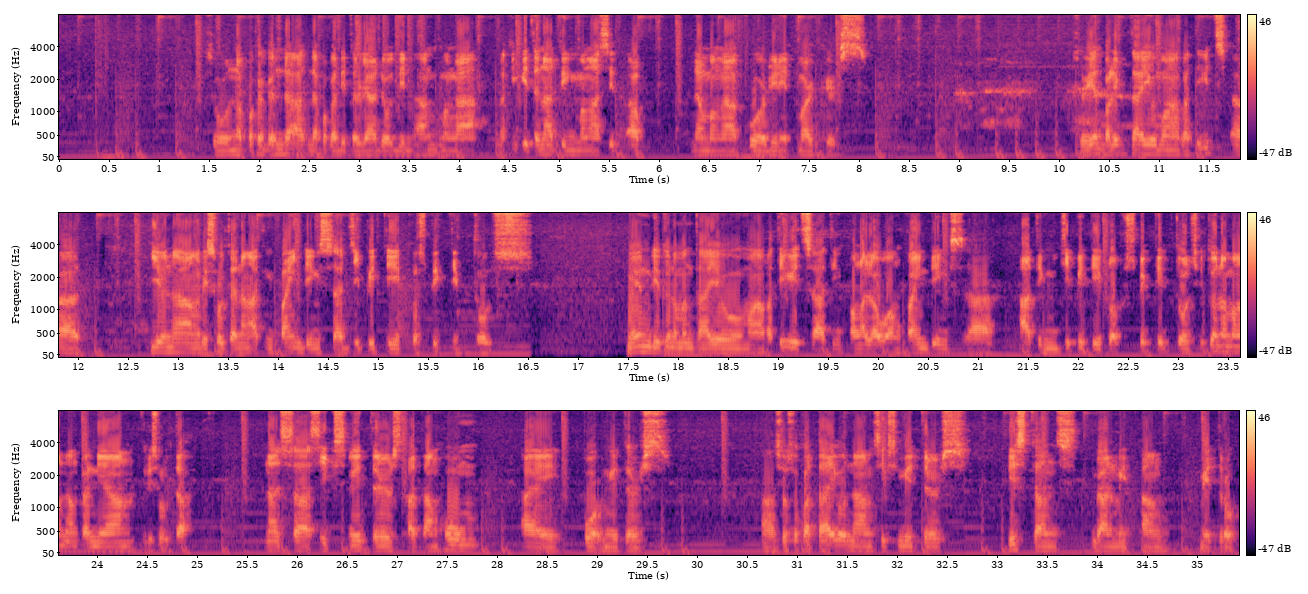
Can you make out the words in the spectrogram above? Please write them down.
So napakaganda at napakadetalyado din ang mga nakikita nating mga sit-up ng mga coordinate markers. So yan, balik tayo mga katiits at yun ang resulta ng ating findings sa GPT Prospective Tools. Ngayon dito naman tayo mga katiits sa ating pangalawang findings sa ating GPT Prospective Tools. Ito naman ang kanyang resulta. Nasa 6 meters at ang home ay 4 meters. Ah, susukat tayo ng 6 meters distance gamit ang metro.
